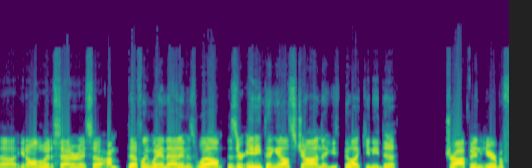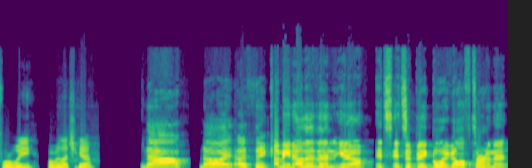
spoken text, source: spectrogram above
uh, you know all the way to Saturday. So I'm definitely weighing that in as well. Is there anything else, John, that you feel like you need to drop in here before we before we let you go? No, no, I, I think I mean other than you know it's it's a big boy golf tournament.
